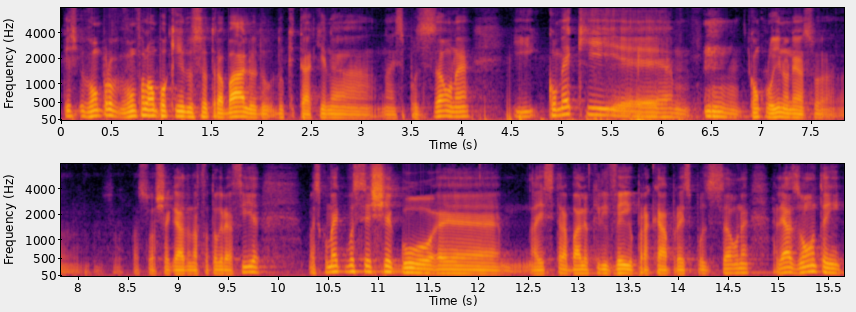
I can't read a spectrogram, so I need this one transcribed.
Deixa, vamos, vamos falar um pouquinho do seu trabalho, do, do que está aqui na, na, exposição, né? E como é que, é, concluindo né, a, sua, a sua chegada na fotografia, mas como é que você chegou é, a esse trabalho que ele veio para cá, para a exposição, né? Aliás, ontem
